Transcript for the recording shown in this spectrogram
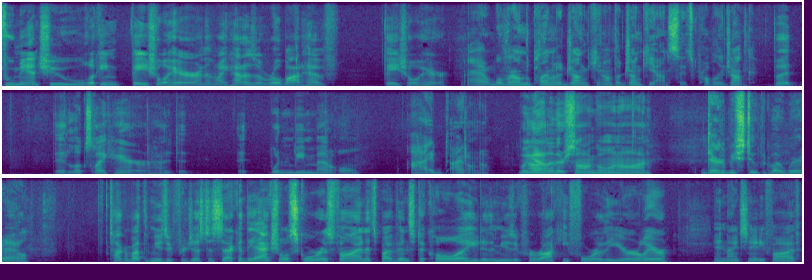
Fu Manchu looking facial hair, and I'm like, how does a robot have facial hair? Uh, well, they're on the planet of junk, you know? They're junkions. It's probably junk. But it looks like hair. I did, it wouldn't be metal. I, I don't know. We got Um, another song going on. Dare to be Stupid by Weird Al. Talk about the music for just a second. The actual score is fine. It's by Vince DiCola. He did the music for Rocky IV the year earlier in 1985.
